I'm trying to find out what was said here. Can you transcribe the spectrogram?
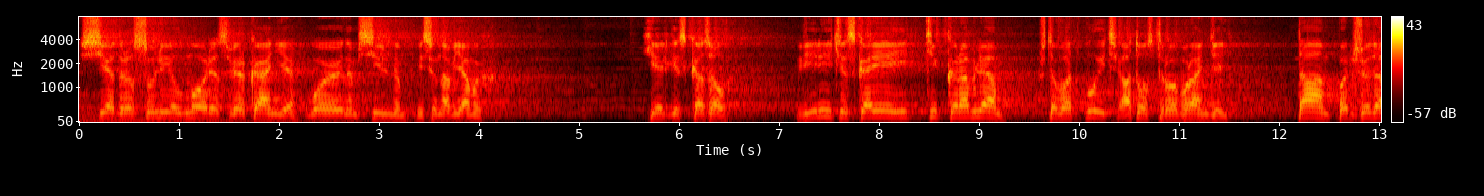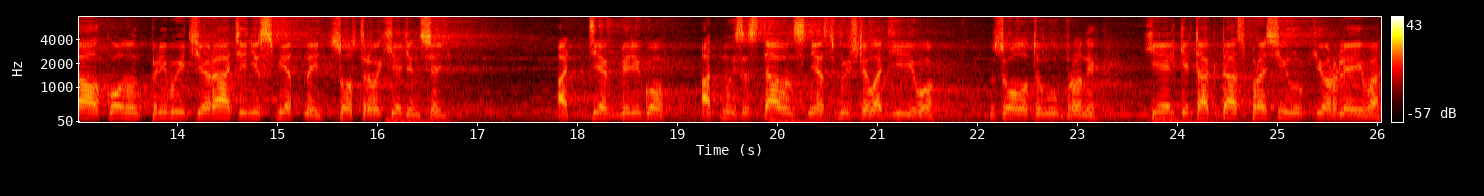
Щедро сулил море сверканье воинам сильным и сыновьям их. Хельги сказал, «Велите скорее идти к кораблям, чтобы отплыть от острова Брандей. Там поджидал конунг прибытия рати несметной с острова Хединсей. От тех берегов, от мыса Ставанснест вышли ладьи его, золотом убраны. Хельги тогда спросил у Хёрлеева,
